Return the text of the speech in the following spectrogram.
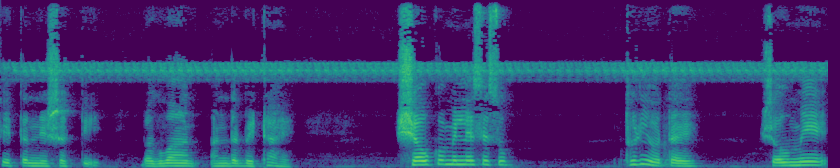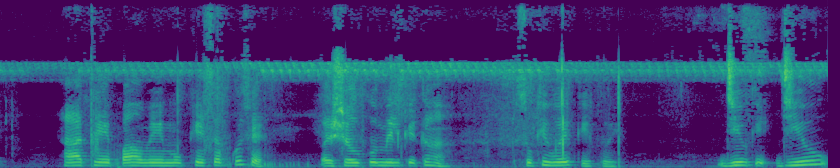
चैतन्य शक्ति भगवान अंदर बैठा है। शव को मिलने से सुख थोड़ी होता है। शव में हाथ है, पाँव है, मुख है, सब कुछ है। पर शव को मिल के कहाँ? सुखी हुए कि कोई? जीव की, जीव,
